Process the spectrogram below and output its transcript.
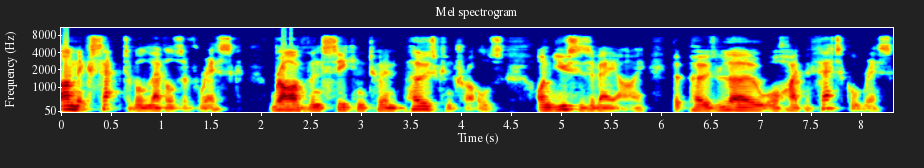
unacceptable levels of risk rather than seeking to impose controls on uses of AI that pose low or hypothetical risk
